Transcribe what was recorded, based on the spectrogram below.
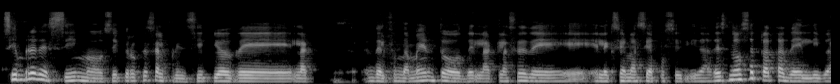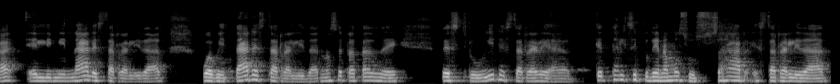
Siempre decimos, y creo que es al principio de la, del fundamento de la clase de elección hacia posibilidades, no se trata de eliminar esta realidad o evitar esta realidad, no se trata de destruir esta realidad. ¿Qué tal si pudiéramos usar esta realidad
